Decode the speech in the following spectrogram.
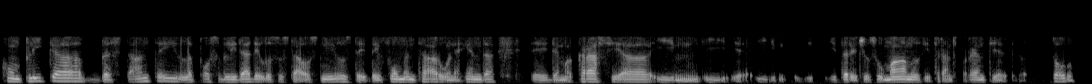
complica bastante la posibilidad de los Estados Unidos de, de fomentar una agenda de democracia y, y, y derechos humanos y transparencia todo.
